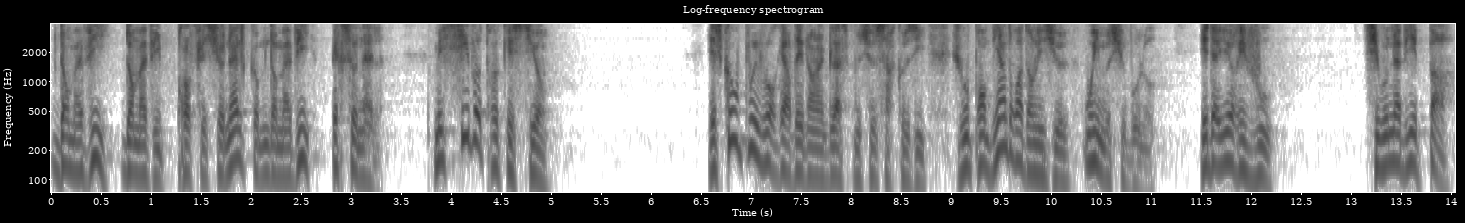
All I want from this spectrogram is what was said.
dans ma vie, dans ma vie professionnelle comme dans ma vie personnelle. Mais si votre question, est-ce que vous pouvez vous regarder dans la glace, Monsieur Sarkozy? Je vous prends bien droit dans les yeux. Oui, Monsieur Boulot. Et d'ailleurs, et vous? Si vous n'aviez pas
